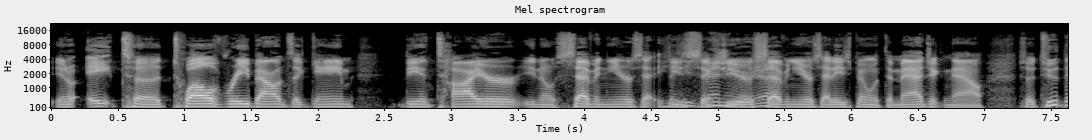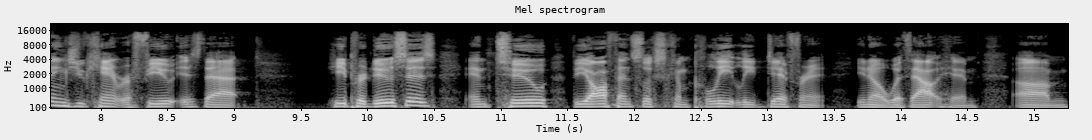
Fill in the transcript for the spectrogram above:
you know, 8 to 12 rebounds a game the entire, you know, 7 years that he's, he's 6 been here, years, yeah. 7 years that he's been with the Magic now. So two things you can't refute is that he produces and two, the offense looks completely different, you know, without him. Um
